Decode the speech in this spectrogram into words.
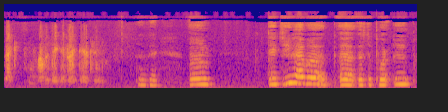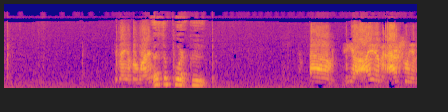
that keeps me motivated right there too. Okay. Um. Did you have a a, a support group? Did I ever what? A support group. Um, yeah, I am actually a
